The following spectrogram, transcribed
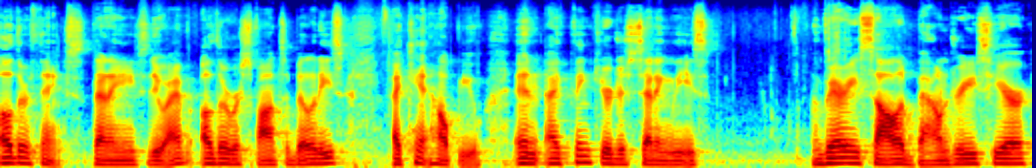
other things that I need to do, I have other responsibilities. I can't help you. And I think you're just setting these very solid boundaries here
